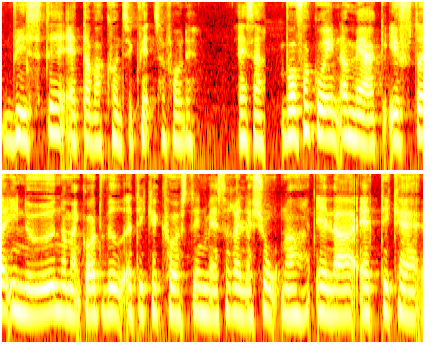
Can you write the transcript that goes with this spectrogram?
vidste, at der var konsekvenser for det. Altså, hvorfor gå ind og mærke efter i noget, når man godt ved, at det kan koste en masse relationer, eller at det kan,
